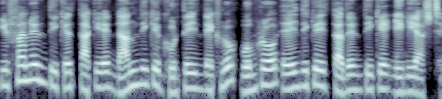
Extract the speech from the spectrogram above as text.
ইরফানের দিকে তাকিয়ে ডান দিকে ঘুরতেই দেখল উগ্র এই দিকেই তাদের দিকে এগিয়ে আসছে।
